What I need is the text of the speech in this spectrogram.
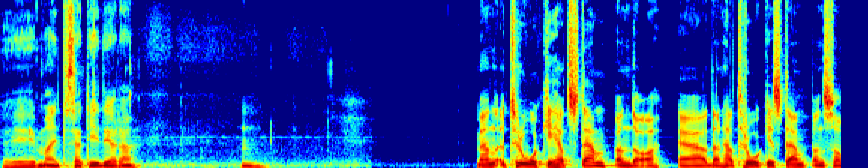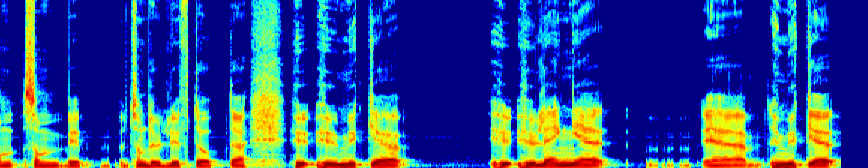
eh, man inte sett tidigare. Mm. Men tråkighetsstämpeln då, eh, den här tråkighetsstämpeln som, som, som du lyfte upp, det. Hur, hur mycket, hur, hur länge Eh, hur mycket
